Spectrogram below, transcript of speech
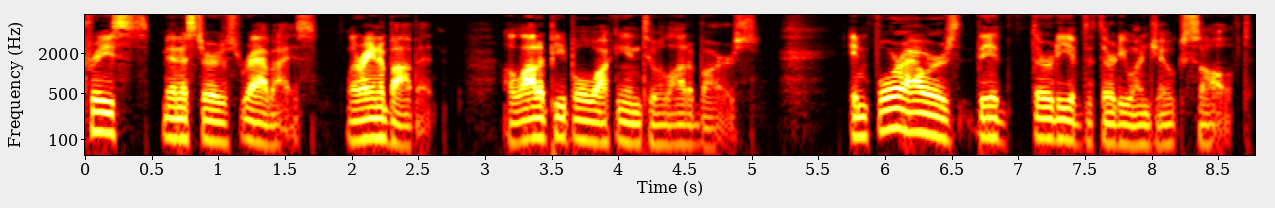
Priests, ministers, rabbis, Lorena Bobbitt. A lot of people walking into a lot of bars. In four hours, they had 30 of the 31 jokes solved.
